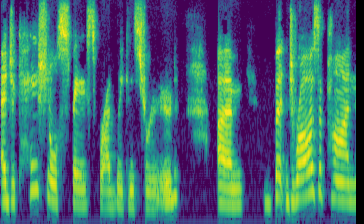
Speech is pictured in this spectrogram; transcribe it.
educational space, broadly construed, um, but draws upon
